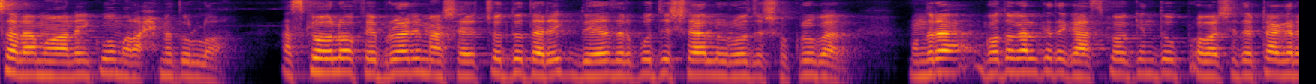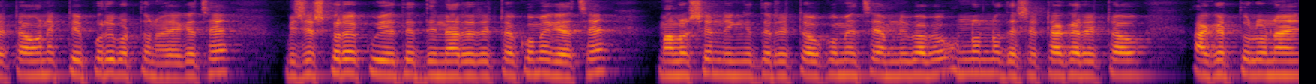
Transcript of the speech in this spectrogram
আসসালামু আলাইকুম রহমতুল্লাহ। আজকে হলো ফেব্রুয়ারি মাসের চোদ্দ তারিখ দুই হাজার পঁচিশ সাল রোজ শুক্রবার। বন্ধুরা, গতকালকে থেকে আজকেও কিন্তু প্রবাসীদের টাকার রেটটা অনেকটাই পরিবর্তন হয়ে গেছে। বিশেষ করে কুয়েতের দিনারের রেটটা কমে গেছে, মালয়েশিয়ান রিঙ্গিতের রেটটাও কমেছে, এমনিভাবে অন্যান্য দেশের টাকার রেটটাও আগের তুলনায়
